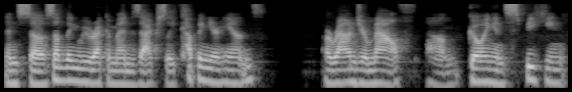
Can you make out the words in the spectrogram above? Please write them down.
And so, something we recommend is actually cupping your hands around your mouth, um, going and speaking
